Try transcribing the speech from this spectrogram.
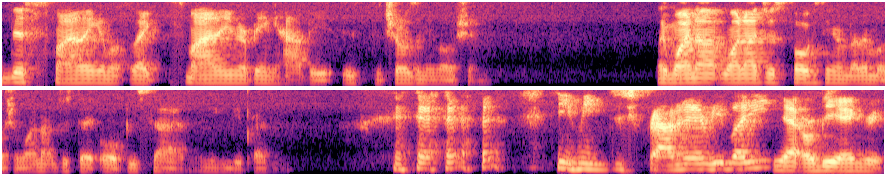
this smiling, like smiling or being happy, is the chosen emotion? Like, why not? Why not just focusing on another emotion? Why not just be, oh, be sad and you can be present? you mean just frown at everybody? Yeah, or be angry.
